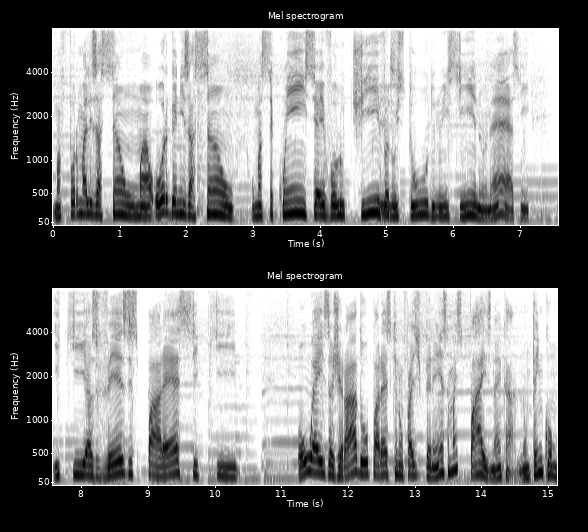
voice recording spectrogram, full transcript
uma formalização, uma organização, uma sequência evolutiva Isso. no estudo, no ensino, né? Assim, e que às vezes parece que ou é exagerado ou parece que não faz diferença, mas faz, né, cara? Não tem como,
